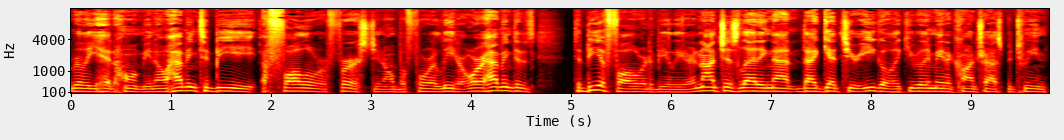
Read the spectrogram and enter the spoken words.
Really hit home. You know, having to be a follower first. You know, before a leader, or having to to be a follower, to be a leader, and not just letting that that get to your ego. Like you really made a contrast between,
